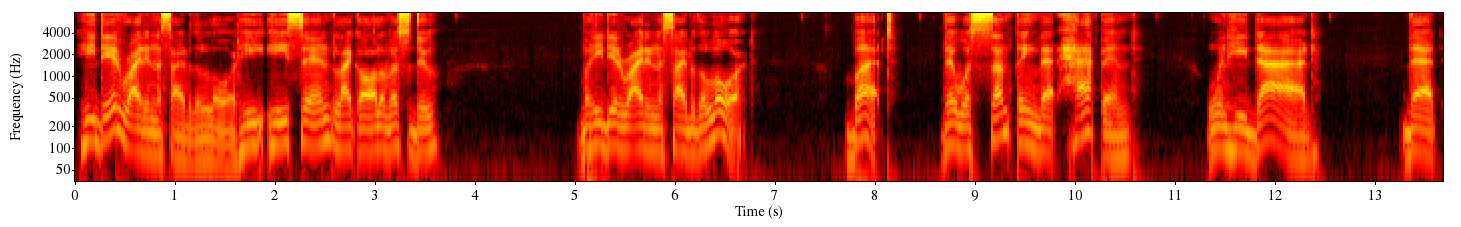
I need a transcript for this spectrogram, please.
he did right in the sight of the Lord. He he sinned like all of us do. But he did right in the sight of the Lord. But there was something that happened when he died that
